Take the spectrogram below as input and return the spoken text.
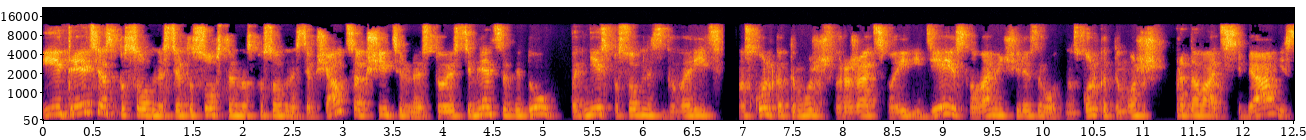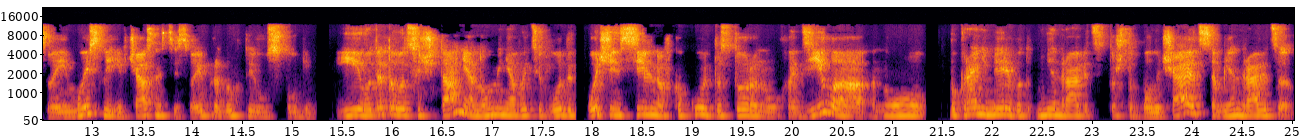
И третья способность – это, собственно, способность общаться, общительность, то есть имеется в виду под ней способность говорить, насколько ты можешь выражать свои идеи словами через рот, насколько ты можешь продавать себя и свои мысли, и в частности свои продукты и услуги. И вот это вот сочетание, оно у меня в эти годы очень сильно в какую-то сторону уходило, но по крайней мере, вот мне нравится то, что получается, мне нравится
